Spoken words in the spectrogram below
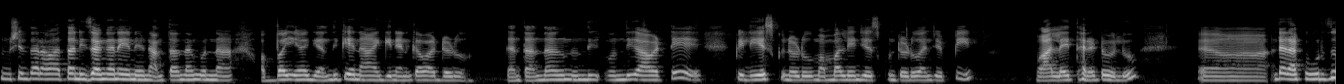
చూసిన తర్వాత నిజంగానే నేను అంత అందంగా ఉన్నా అబ్బాయి అందుకే నా గినెనక వెనకబడ్డాడు అంత అందంగా ఉంది ఉంది కాబట్టి పెళ్ళి చేసుకున్నాడు. మమ్మల్ని ఏం చేసుకుంటాడు అని చెప్పి వాళ్ళైతే అనేటోళ్ళు. అంటే నాకు ఉర్దూ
